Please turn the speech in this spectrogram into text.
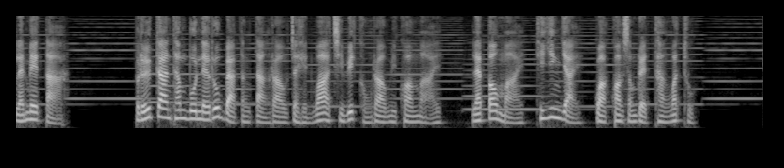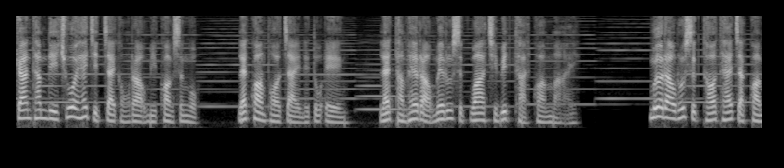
และเมตตา หรือการทำบุญในรูปแบบต่างๆ เราจะเห็นว่าชีวิตของเรามีความหมาย และเป้าหมายที่ยิ่งใหญ่กว่าความสำเร็จทางวัตถุ การทำดีช่วยให้จิตใจของเรามีความสงบ และความพอใจในตัวเอง และทำให้เราไม่รู้สึกว่าชีวิตขาดความหมาย เมื่อเรารู้สึกท้อแท้จากความ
